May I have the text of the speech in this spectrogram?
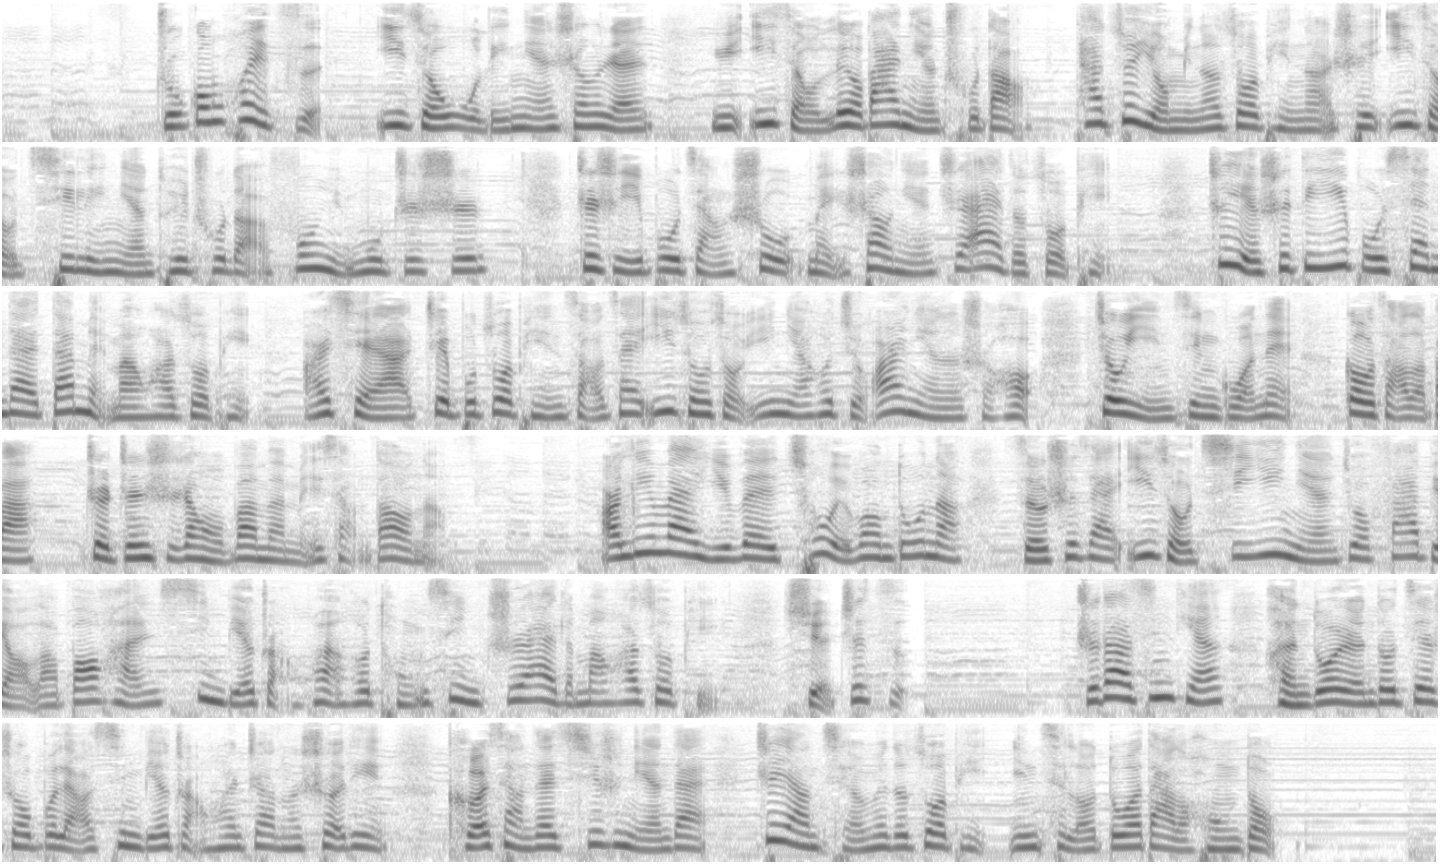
竹宫惠子，一九五零年生人，于一九六八年出道。他最有名的作品呢，是一九七零年推出的《风雨木之诗》，这是一部讲述美少年之爱的作品。这也是第一部现代耽美漫画作品，而且啊，这部作品早在一九九一年和九二年的时候就引进国内，够早了吧？这真是让我万万没想到呢。而另外一位秋尾望都呢，则是在一九七一年就发表了包含性别转换和同性之爱的漫画作品《雪之子》，直到今天，很多人都接受不了性别转换这样的设定，可想在七十年代，这样前卫的作品引起了多大的轰动。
